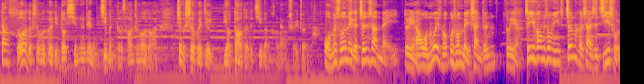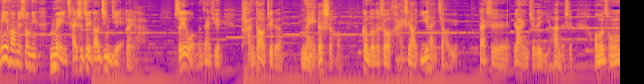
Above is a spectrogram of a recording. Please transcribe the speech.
当所有的社会个体都形成这种基本德操之后的话，这个社会就有道德的基本衡量水准了。我们说那个真善美，对呀啊，我们为什么不说美善真？对呀、这一方面说明真和善是基础，另一方面说明美才是最高境界。对了，所以我们再去谈到这个美的时候，更多的时候还是要依赖教育。但是让人觉得遗憾的是，我们从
